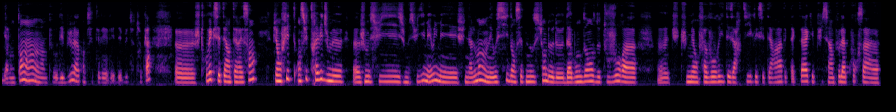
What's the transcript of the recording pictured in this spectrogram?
il y a longtemps, hein, un peu au début là, quand c'était les, les, débuts de ce truc-là. je trouvais que c'était intéressant. Puis ensuite, ensuite très vite, je me, euh, je me suis, je me suis dit, mais oui, mais finalement, on est aussi dans cette notion de d'abondance, de, toujours, euh, euh, tu, tu, mets en favori tes articles, etc. Tac, tac, tac. Et puis c'est un peu la course à,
